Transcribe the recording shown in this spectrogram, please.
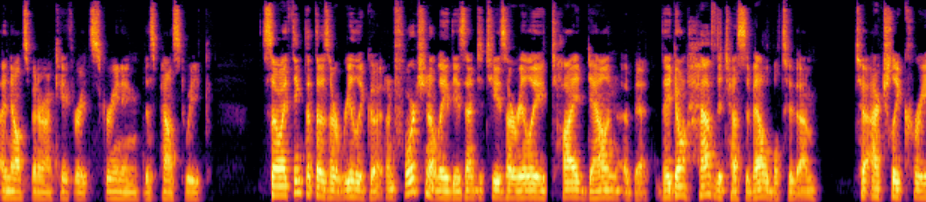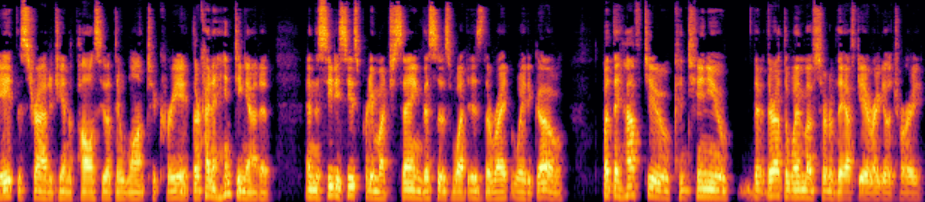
announcement around K through 8 screening this past week. So I think that those are really good. Unfortunately, these entities are really tied down a bit. They don't have the tests available to them to actually create the strategy and the policy that they want to create. They're kind of hinting at it. And the CDC is pretty much saying this is what is the right way to go. But they have to continue, they're, at the whim of sort of the FDA regulatory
